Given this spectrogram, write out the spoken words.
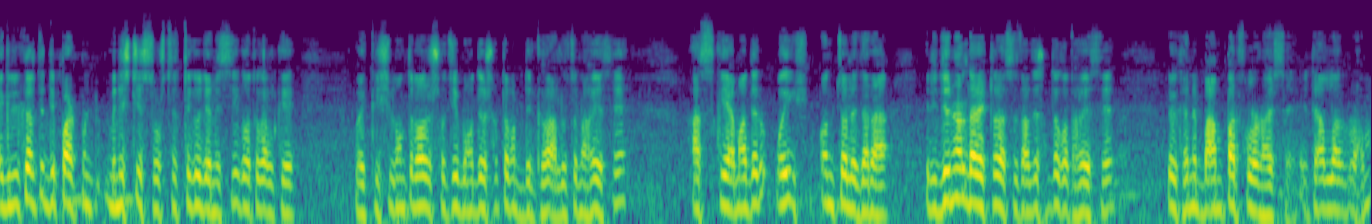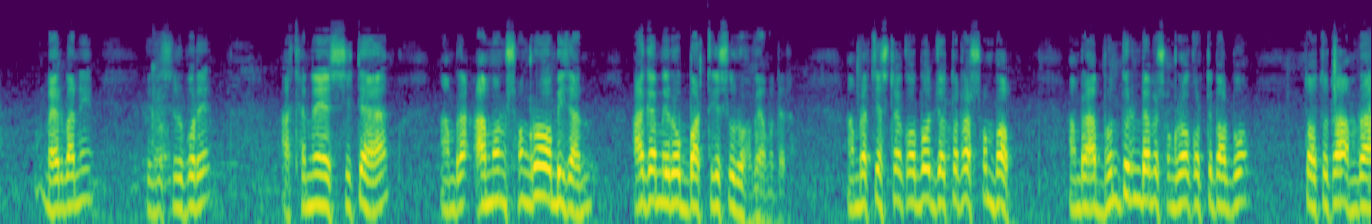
এগ্রিকালচার ডিপার্টমেন্ট মিনিস্ট্রি সোর্সের থেকেও জেনেছি গতকালকে ওই কৃষি মন্ত্রণালয়ের সচিব মহোদয়ের সাথে আমার দীর্ঘ আলোচনা হয়েছে। আজকে আমাদের ওই অঞ্চলে যারা রিজিওনাল ডাইরেক্টর আছে, তাদের সাথে কথা হয়েছে। ওইখানে বাম্পার ফলন হয়েছে। এটা আল্লাহর রহম- মেহরবানি দেশের উপরে। এখানে সেটা আমরা আমন সংগ্রহ অভিযান আগামী রোববার থেকে শুরু হবে আমাদের। আমরা চেষ্টা করব যতটা সম্ভব আমরা আভ্যন্তরীণভাবে সংগ্রহ করতে পারব, ততটা আমরা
